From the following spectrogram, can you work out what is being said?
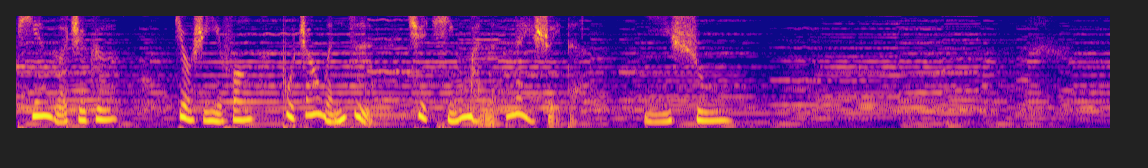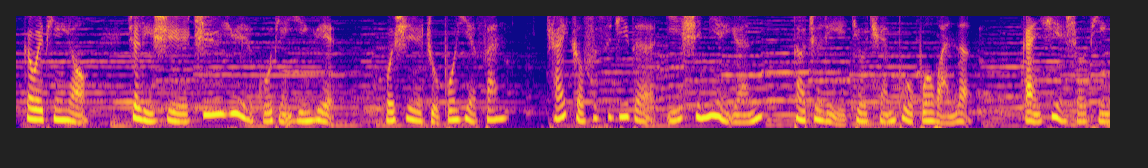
《天鹅之歌》，就是一封不招文字却噙满了泪水的遗书。各位听友，这里是知乐古典音乐，我是主播叶帆。柴可夫斯基的《一世孽缘》到这里就全部播完了，感谢收听。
